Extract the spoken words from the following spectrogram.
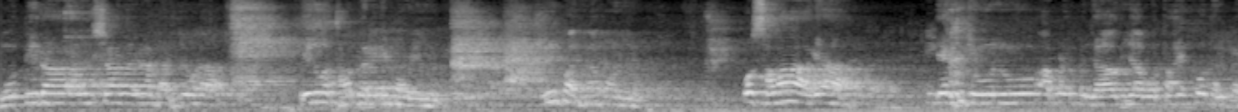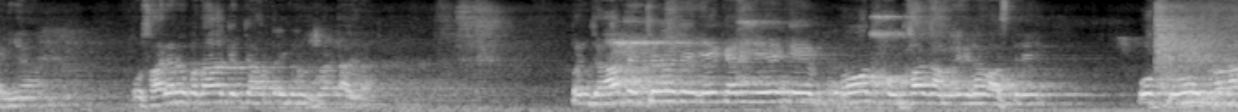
ਮੋਦੀ ਦਾ ਅਮਿਤ ਸ਼ਾਹ ਦਾ ਜਿਹੜਾ ਗੱਠਜੋੜ ਆ ਇਹਨੂੰ ਹੱਥਾਂ ਪੈਰੇ ਨਹੀਂ ਪਾਉਣੀ ਨਹੀਂ ਭਾਜਣਾ ਪਾਉਣੀ ਉਹ ਸਮਾਂ ਆ ਗਿਆ 1 ਜੂਨ ਨੂੰ ਆਪਣੇ ਪੰਜਾਬ ਦੀਆਂ ਵੋਟਾਂ ਇੱਕੋ ਦਿਨ ਪੈਣੀਆਂ। ਉਹ ਸਾਰਿਆਂ ਨੂੰ ਪਤਾ ਕਿ 4 ਤਰੀਕ ਨੂੰ ਰਿਜ਼ਲਟ ਆ ਜਾਣਾ। ਪੰਜਾਬ ਵਿੱਚ ਜੇ ਇਹ ਕਹਿ ਲਈਏ ਕਿ ਬਹੁਤ ਔਖਾ ਕੰਮ ਹੈ ਇਹਨਾਂ ਵਾਸਤੇ, ਉਹ ਕਿਉਂ ਔਖਾ?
